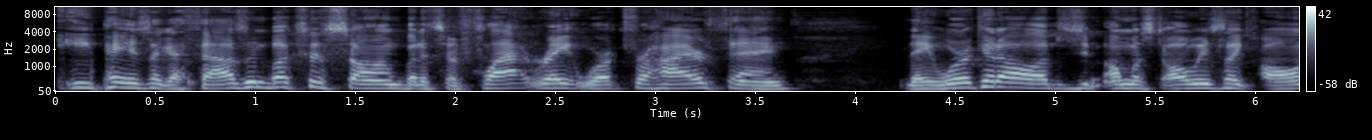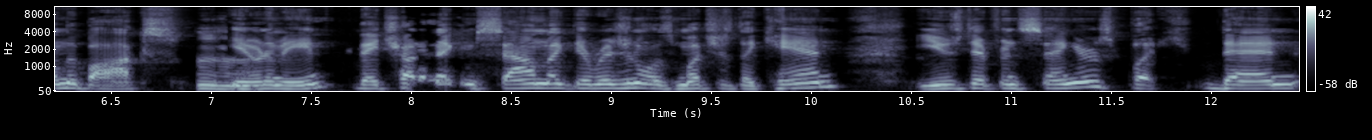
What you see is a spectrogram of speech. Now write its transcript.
he pays like a thousand bucks a song, but it's a flat rate work for hire thing. They work it all up, almost always like all in the box. Mm-hmm. You know what I mean? They try to make them sound like the original as much as they can, use different singers, but then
